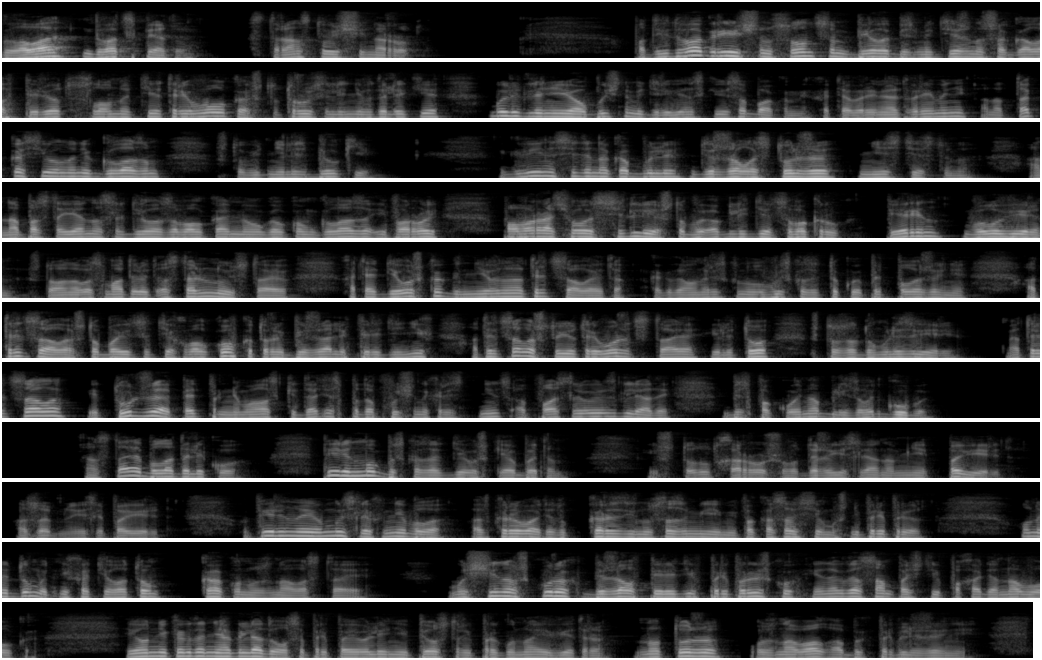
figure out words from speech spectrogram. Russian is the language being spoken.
Глава 25. Странствующий народ. Под едва греющим солнцем бело безмятежно шагала вперед, словно те три волка, что трусили невдалеке, были для нее обычными деревенскими собаками, хотя время от времени она так косила на них глазом, что виднелись белки. Гвин, сидя на кобыле, держалась столь же неестественно. Она постоянно следила за волками уголком глаза и порой поворачивалась в седле, чтобы оглядеться вокруг. Перин был уверен, что она высматривает остальную стаю, хотя девушка гневно отрицала это, когда он рискнул высказать такое предположение. Отрицала, что боится тех волков, которые бежали впереди них, отрицала, что ее тревожит стая или то, что задумали звери. Отрицала и тут же опять принималась кидать из-под опущенных ресниц опасливые взгляды, беспокойно облизывать губы. А стая была далеко. Перин мог бы сказать девушке об этом, и что тут хорошего, даже если она мне поверит, особенно если поверит. Уверенно ее в мыслях не было открывать эту корзину со змеями, пока совсем уж не припрет. Он и думать не хотел о том, как он узнал о стае. Мужчина в шкурах бежал впереди в припрыжку, иногда сам почти походя на волка. И он никогда не оглядывался при появлении пестрой прогуна и ветра, но тоже узнавал об их приближении.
